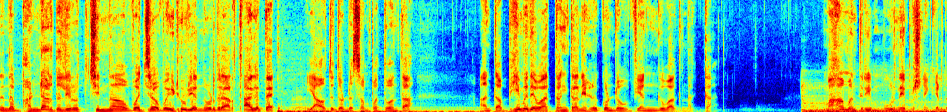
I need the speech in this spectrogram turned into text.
ನನ್ನ ಭಂಡಾರದಲ್ಲಿರೋ ಚಿನ್ನ, ವಜ್ರ, ವೈಢೂರ್ಯ ನೋಡಿದ್ರೆ ಅರ್ಥ ಆಗತ್ತೆ. ಯಾವ್ದು ದೊಡ್ಡ ಸಂಪತ್ತು ಅಂತ. ಅಂತ ಭೀಮದೇವ ತಂಗ್ ತಾನೇ ಹೇಳ್ಕೊಂಡು ವ್ಯಂಗವಾಗಿ ನಕ್ಕ. ಮಹಾಮಂತ್ರಿ ಮೂರನೇ ಪ್ರಶ್ನೆ ಕೇಳ್ದ.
